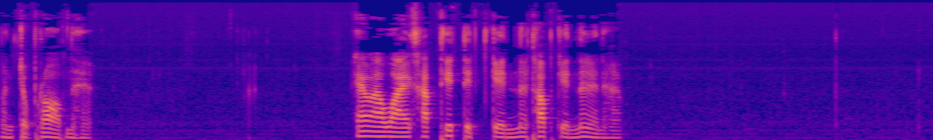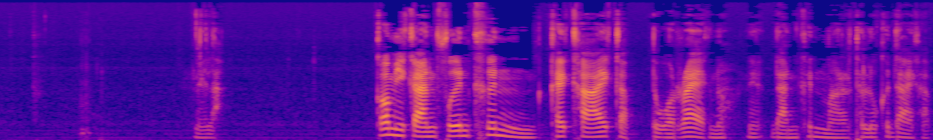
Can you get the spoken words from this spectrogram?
มันจบรอบนะฮะ LRY ครับที่ติดเกนเนอร์ท็อปเกนเนอร์นะครับนี่ล่ะ ก็มีการฟื้นขึ้นคล้ายๆกับ ตัวแรกเนาะเนี่ยดันขึ้นมาทะลุก็ได้ครับ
